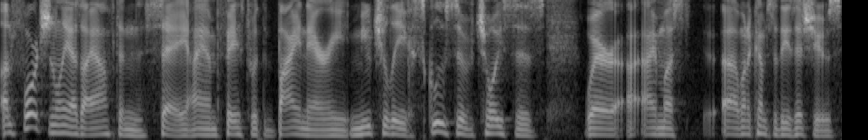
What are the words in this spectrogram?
Unfortunately, as I often say, I am faced with binary, mutually exclusive choices where I must, uh, when it comes to these issues,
